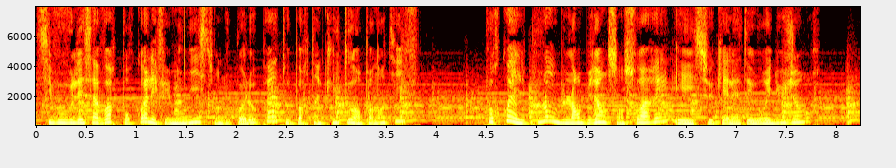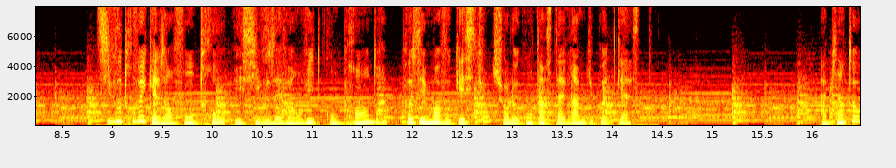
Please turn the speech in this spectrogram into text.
si vous voulez savoir pourquoi les féministes ont du poil aux pattes ou portent un clito en pendentif, pourquoi elles plombent l'ambiance en soirée et ce qu'est la théorie du genre, si vous trouvez qu'elles en font trop et si vous avez envie de comprendre, posez-moi vos questions sur le compte Instagram du podcast. À bientôt!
